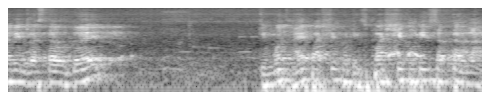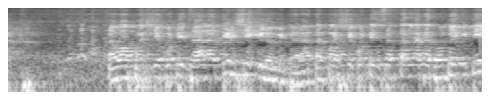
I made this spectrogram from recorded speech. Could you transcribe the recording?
नवीन रस्ता होतोय. किंमत आहे पाचशे कोटी पाचशे कोटी सत्तर लाख. तवा पाचशे कोटी झाला दीडशे किलोमीटर. आता पाचशे कोटी सत्तर लाखात होतोय किती?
